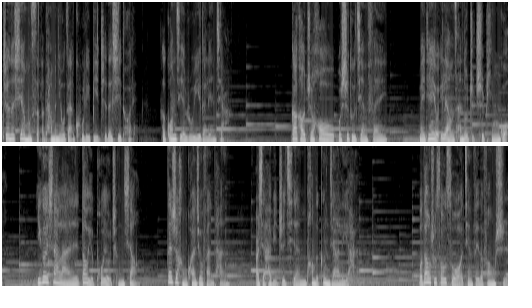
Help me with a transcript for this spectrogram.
真的羡慕死了她们牛仔裤里笔直的细腿和光洁如玉的脸颊。高考之后，我试图减肥，每天有一两餐都只吃苹果，一个下来倒也颇有成效，但是很快就反弹，而且还比之前胖得更加厉害。我到处搜索减肥的方式，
